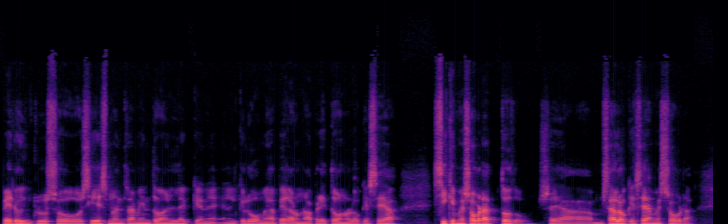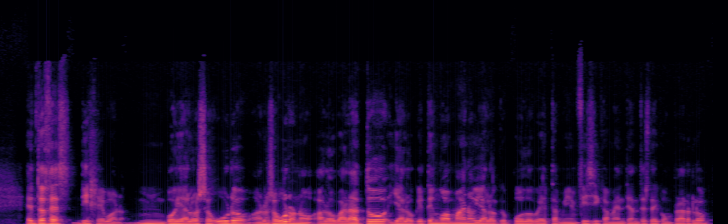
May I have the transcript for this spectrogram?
pero incluso si es un entrenamiento en el que, en el que luego me voy a pegar un apretón o lo que sea, sí que me sobra todo, o sea, sea lo que sea, me sobra. Entonces dije, bueno, mm, voy a lo seguro, a lo seguro no, a lo barato y a lo que tengo a mano y a lo que puedo ver también físicamente antes de comprarlo.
